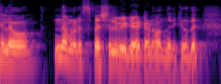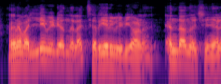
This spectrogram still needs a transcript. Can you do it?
ഹലോ ഇന്ന് നമ്മളൊരു സ്പെഷ്യൽ വീഡിയോ ആയിട്ടാണ് വന്നിരിക്കുന്നത്. അങ്ങനെ വലിയ വീഡിയോ ഒന്നുമല്ല ചെറിയൊരു വീഡിയോ ആണ്. എന്താണെന്ന് വെച്ച് കഴിഞ്ഞാൽ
